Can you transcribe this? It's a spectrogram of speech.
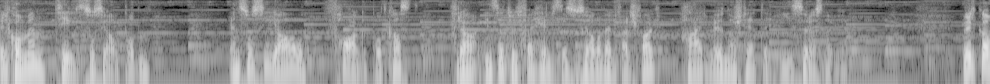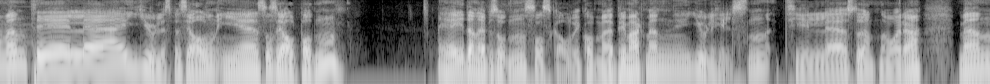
Velkommen til Sosialpodden. En sosial fagpodkast fra Institutt for helse, sosial og velferdsfag her ved Universitetet i Sørøst-Norge. Velkommen til eh, julespesialen i Sosialpodden. Eh, I denne episoden så skal vi komme primært med en julehilsen til eh, studentene våre. Men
